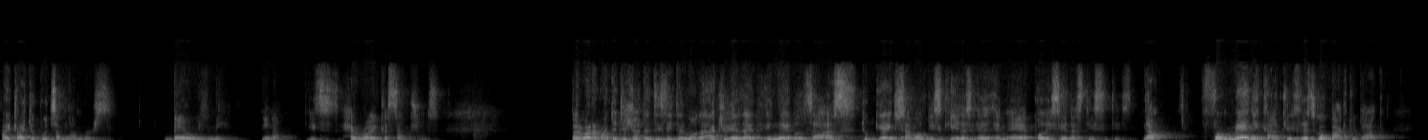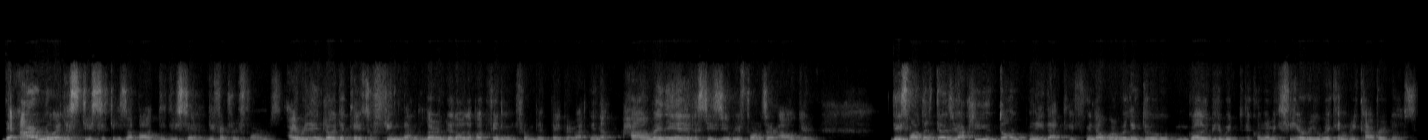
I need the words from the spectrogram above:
I try to put some numbers. Bear with me, you know, it's heroic assumptions. But what I wanted to show that this little model actually enables us to gauge some of these key uh, uh, policy elasticities. Now, for many countries, let's go back to that, there are no elasticities about the different reforms. I really enjoyed the case of Finland, learned a lot about Finland from the paper, but you know, how many elasticity reforms are out there? This model tells you actually you don't need that. If you know, we're willing to go a little bit with economic theory, we can recover those.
